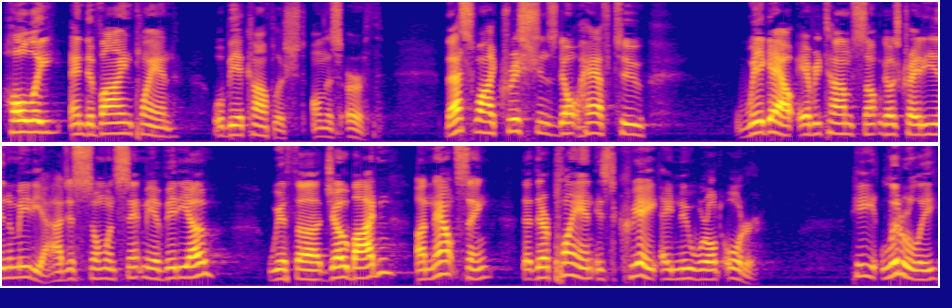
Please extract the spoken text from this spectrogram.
holy, and divine plan will be accomplished on this earth. That's why Christians don't have to wig out every time something goes crazy in the media. I just, someone sent me a video with uh, Joe Biden announcing that their plan is to create a new world order. He literally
